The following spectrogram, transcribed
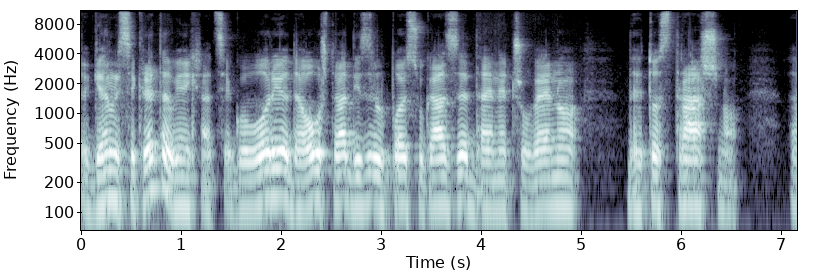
generalni sekretar Ujedinjenih nacija govorio da ovo što radi Izrael u pojasu Gaze, da je nečuveno, da je to strašno. Uh,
